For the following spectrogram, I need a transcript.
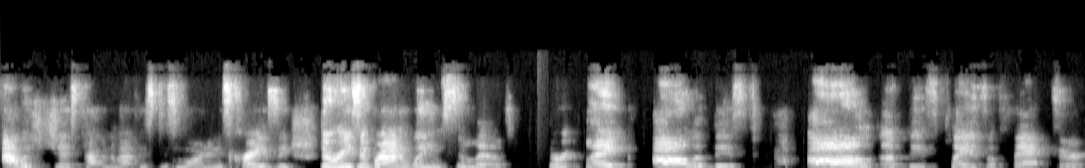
I was just talking about this this morning. It's crazy. The reason Brian Williamson left like all of this all of this plays a factor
